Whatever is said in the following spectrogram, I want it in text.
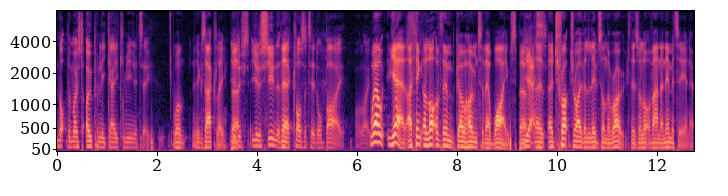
not the most openly gay community. Well, exactly. You'd, as- you'd assume that they're- they're closeted or bi. Or like, well, yeah, I think a lot of them go home to their wives, but Yes. a, a truck driver lives on the road. There's a lot of anonymity in it.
